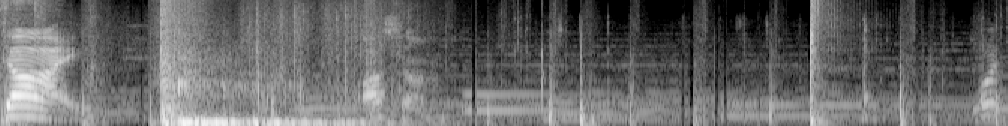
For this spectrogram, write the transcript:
Die. Awesome. What?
